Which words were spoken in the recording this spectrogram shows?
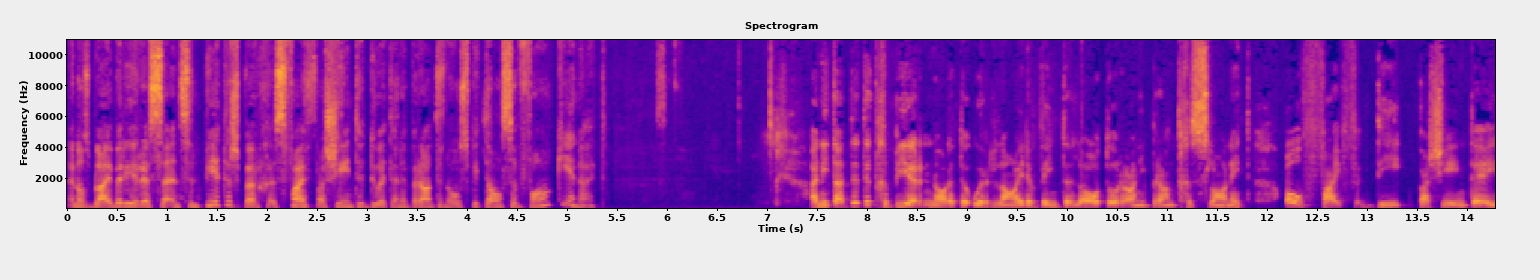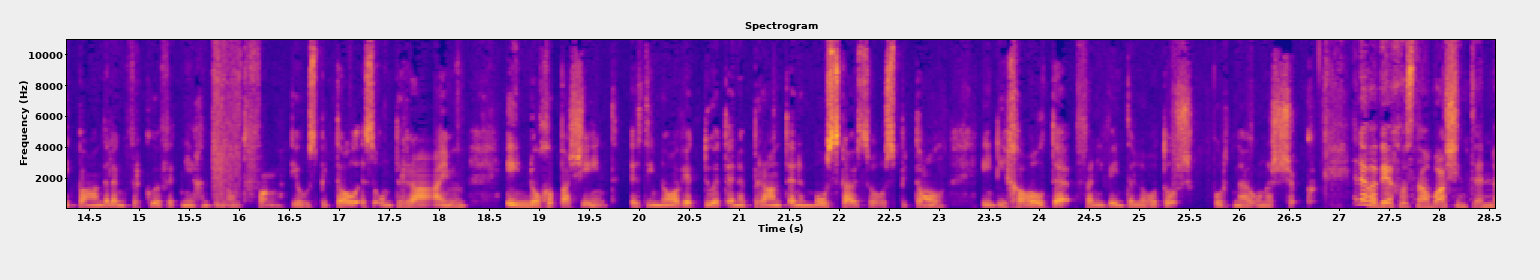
En ons bly by die russe in Sint Petersburg is 5 pasiënte dood in 'n brand in 'n hospitaal se waakeenheid. Anita, dit het gebeur nadat 'n oorlaaide ventilator aan die brand geslaan het. Al 5 die pasiënte het behandeling vir COVID-19 ontvang. Die hospitaal is ontruim en nog 'n pasiënt is die naweek dood in 'n brand in 'n Moskou se hospitaal en die gehalte van die ventilators word nou ondersoek. En nou beweeg ons na Washington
